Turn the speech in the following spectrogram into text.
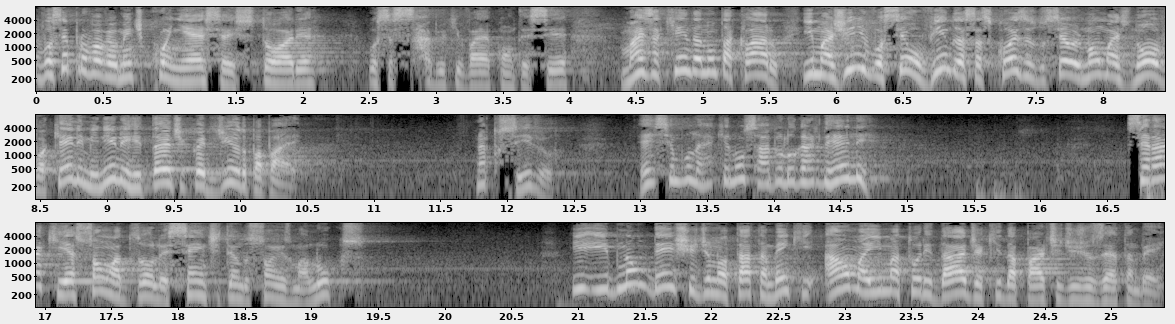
Você provavelmente conhece a história, você sabe o que vai acontecer, mas aqui ainda não está claro. Imagine você ouvindo essas coisas do seu irmão mais novo, aquele menino irritante, queridinho do papai. Não é possível. Esse moleque não sabe o lugar dele. Será que é só um adolescente tendo sonhos malucos? E, e, não deixe de notar também que há uma imaturidade aqui da parte de José também.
